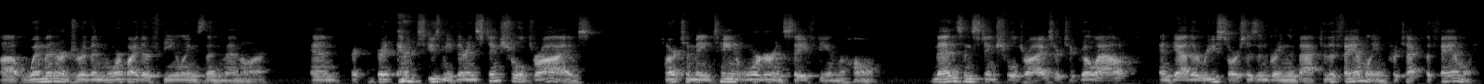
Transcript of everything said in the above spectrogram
uh, women are driven more by their feelings than men are. And excuse me, their instinctual drives are to maintain order and safety in the home. Men's instinctual drives are to go out and gather resources and bring them back to the family and protect the family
